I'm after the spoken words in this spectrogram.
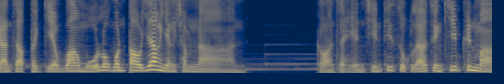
การจับตะเกียบวางหมูลงบนเตาย่างอย่างชำนาญ ก่อนจะเห็นชิ้นที่สุกแล้วจึงคีบขึ้นมา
